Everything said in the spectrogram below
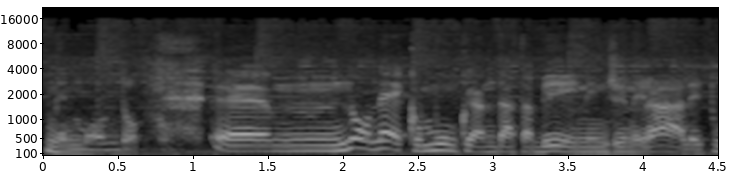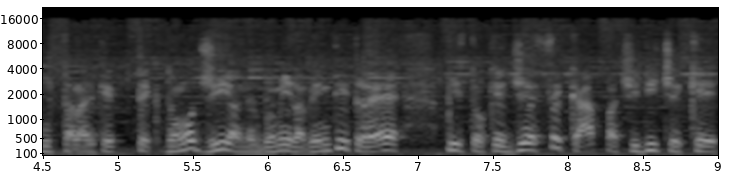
nel mondo. Ehm, non è comunque andata bene in generale tutta la tecnologia nel 2023, visto che GFK ci dice che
